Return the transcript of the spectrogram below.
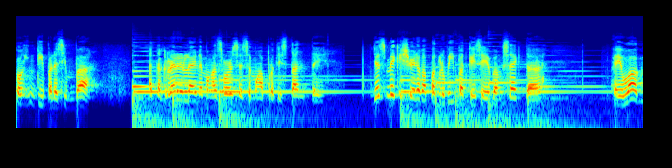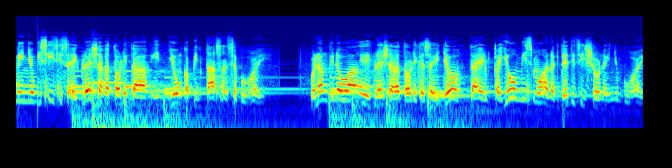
katolikong hindi pala simba at nagre-rely ng mga sources sa mga protestante. Just making sure na kapag lumipat kayo sa ibang sekta, ay huwag ninyong isisi sa Iglesia Katolika ang inyong kapintasan sa buhay. Walang ginawa ang Iglesia Katolika sa inyo dahil kayo mismo ang nagdedesisyon ng inyong buhay.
